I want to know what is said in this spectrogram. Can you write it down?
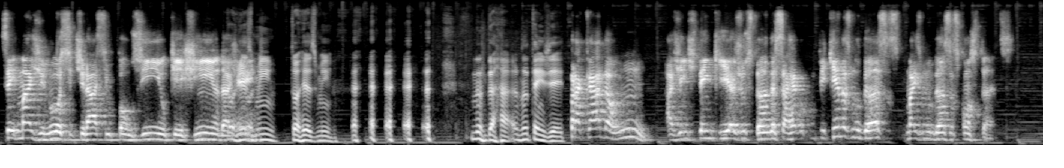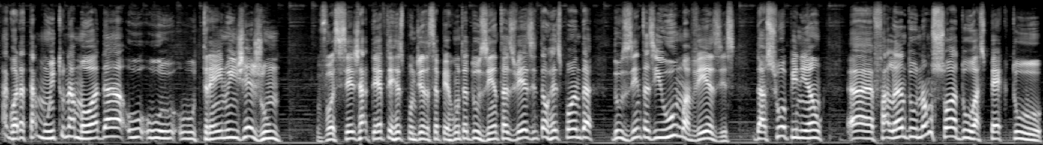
Você imaginou se tirasse o pãozinho, o queijinho da torresminho, gente? Torresminho, Não dá, não tem jeito. Para cada um, a gente tem que ir ajustando essa regra com pequenas mudanças, mas mudanças constantes. Agora está muito na moda o, o, o treino em jejum. Você já deve ter respondido essa pergunta 200 vezes, então responda 201 vezes da sua opinião, uh, falando não só do aspecto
